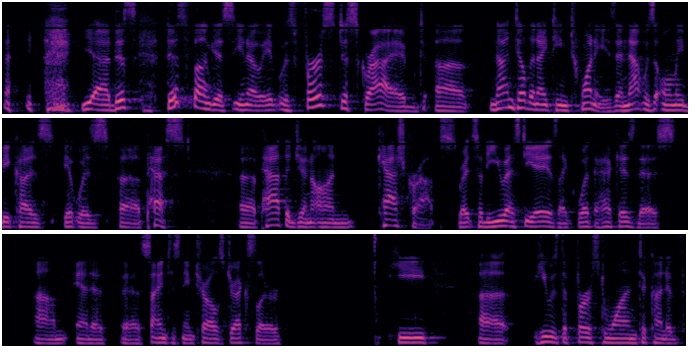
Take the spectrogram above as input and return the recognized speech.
yeah, this this fungus, you know, it was first described uh, not until the 1920s, and that was only because it was a pest uh, pathogen on cash crops, right? So the USDA is like, "What the heck is this?" Um, and a, a, scientist named Charles Drechsler, he uh, he was the first one to kind of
